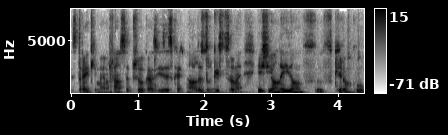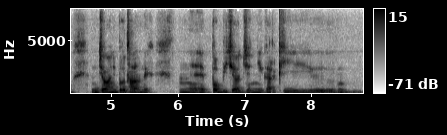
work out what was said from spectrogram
strajki mają szansę przy okazji zyskać. No ale z drugiej strony, jeśli one idą w, w kierunku działań brutalnych, mm, pobicia dziennikarki mm,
